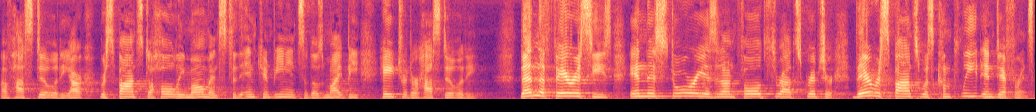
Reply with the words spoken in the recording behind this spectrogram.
of hostility. Our response to holy moments, to the inconvenience of those might be hatred or hostility. Then the Pharisees, in this story as it unfolds throughout Scripture, their response was complete indifference,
